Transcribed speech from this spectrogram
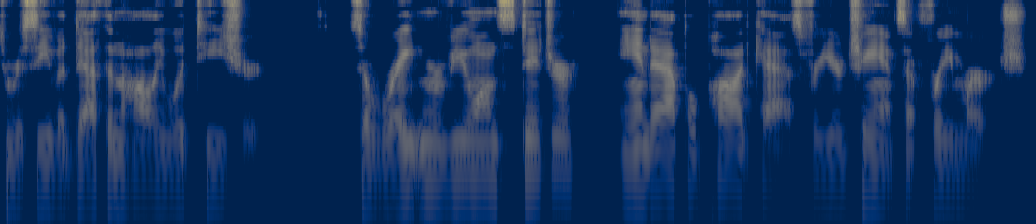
to receive a Death in Hollywood t shirt. So rate and review on Stitcher and Apple Podcasts for your chance at free merch.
